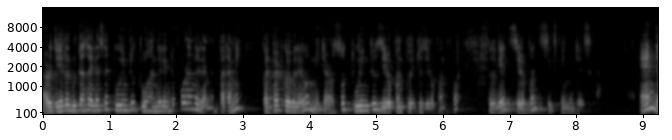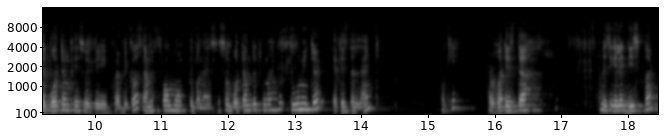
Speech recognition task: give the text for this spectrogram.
আৰু যিহেতু দুটা ছাইড আছে two into two hundred into four hundred M M but আমি কনভাৰ্ট কৰিব লাগিব metre so' two into zero' point two into zero' point four will get zero' point sixteen metre square and the bottom face will be require because আমি ফৰ্ম ৱৰ্কটো বনাই আছোঁ চ' বটমটোত কিমান হ'ব? Two metre that is the length okay আৰু what is the basically this part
